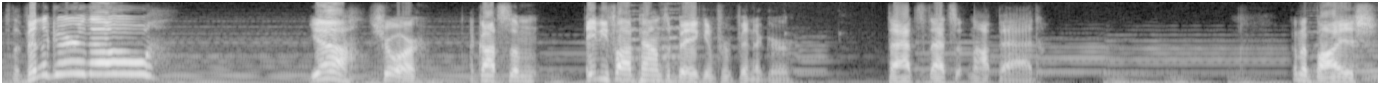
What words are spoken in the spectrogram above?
For the vinegar, though? Yeah, sure. I got some 85 pounds of bacon for vinegar. That's that's not bad. I'm Gonna buy a sh-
